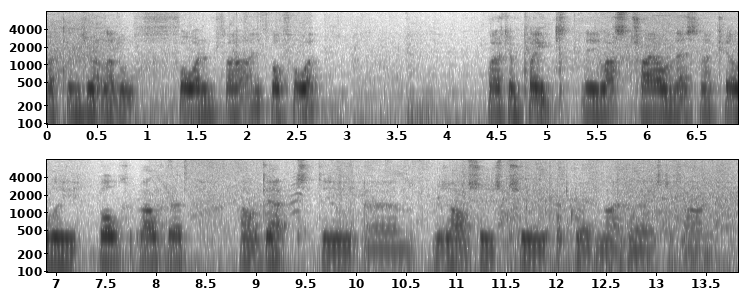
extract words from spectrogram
weapons are at level 4 and 5, or 4. when I complete the last trial on this and I kill the Valkyrie, I'll get the um, resources to upgrade my blades to 5.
